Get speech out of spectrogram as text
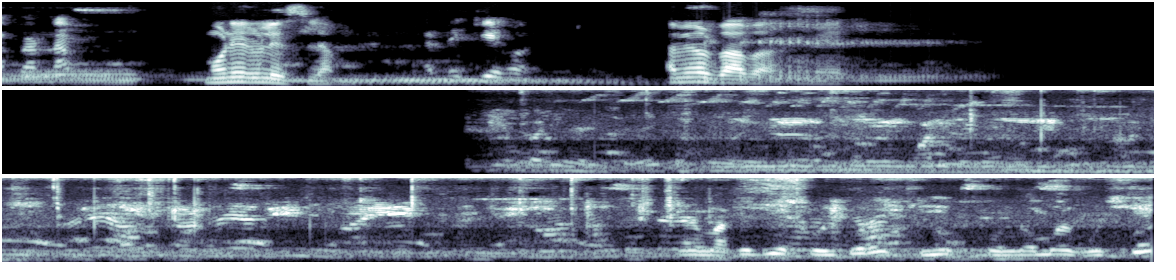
আপনার নাম? মনিরুল ইসলাম। আপনি কে হন? আমি ওর বাবা মেয়ের বসিয়ে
